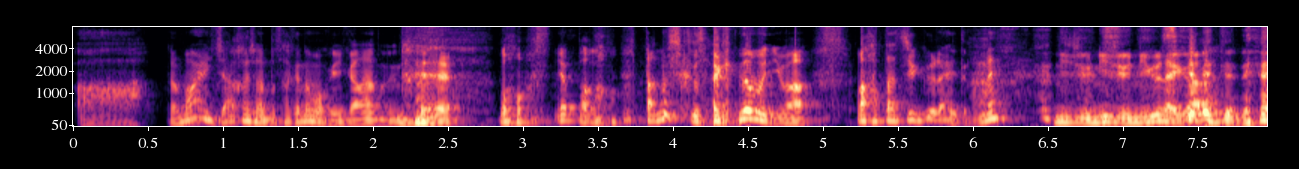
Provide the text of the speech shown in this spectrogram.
あだから毎日赤ちゃんと酒飲むわけにいかないので、こうやっぱ楽しく酒飲むには、まあ二十歳ぐらいとかね、20、22ぐらいが。せめてねせ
